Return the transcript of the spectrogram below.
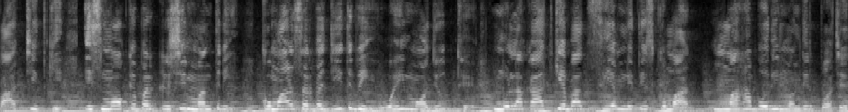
बातचीत की इस मौके पर कृषि मंत्री कुमार सर्वजीत भी वहीं मौजूद थे मुलाकात के बाद सीएम नीतीश कुमार महाबोधि मंदिर पहुंचे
